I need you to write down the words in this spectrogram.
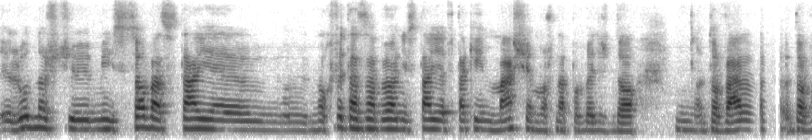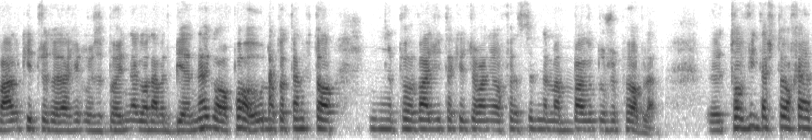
ludność y, miejscowa staje, no chwyta za broń, staje w takiej masie, można powiedzieć, do, do, wal, do walki, czy do jakiegoś zbrojnego, nawet biernego oporu, no to ten, kto mm, prowadzi takie działania ofensywne, ma bardzo duży problem. Y, to widać trochę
